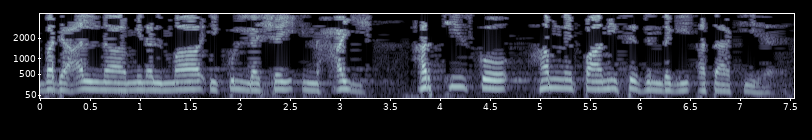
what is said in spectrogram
بجعلنا من الماء كل شيء حي ہر چیز کو ہم نے پانی سے زندگی عطا کی ہے۔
